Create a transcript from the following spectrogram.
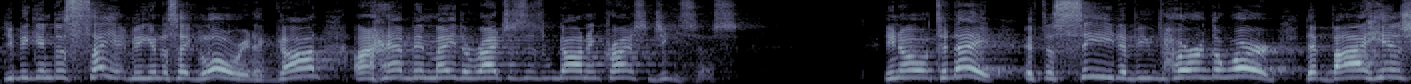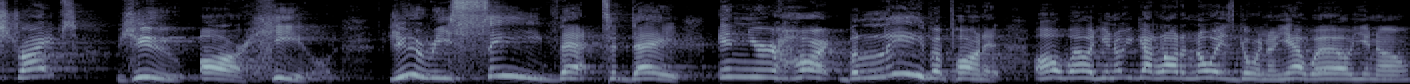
You begin to say it, begin to say, Glory to God, I have been made the righteousness of God in Christ Jesus. You know, today, if the seed of you've heard the word that by his stripes you are healed. You receive that today in your heart. Believe upon it. Oh, well, you know, you got a lot of noise going on. Yeah, well, you know,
